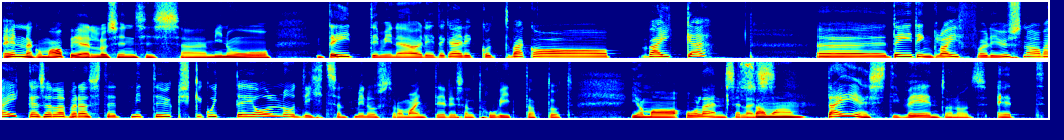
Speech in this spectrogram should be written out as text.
enne kui ma abiellusin, siis äh, minu deitimine oli tegelikult väga väike äh,. Dating life oli üsna väike, sellepärast et mitte ükski kutt ei olnud lihtsalt minust romantiliselt huvitatud ja ma olen selles Sama. täiesti veendunud, et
